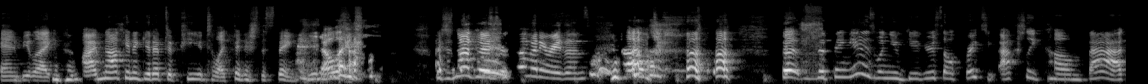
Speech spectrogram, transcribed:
and be like, mm-hmm. I'm not going to get up to pee until I finish this thing, you know, like, which is not good for so many reasons. Um, but the thing is, when you give yourself breaks, you actually come back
